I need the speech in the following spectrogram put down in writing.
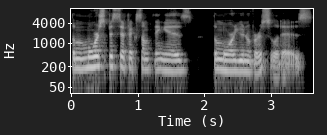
the more specific something is the more universal it is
